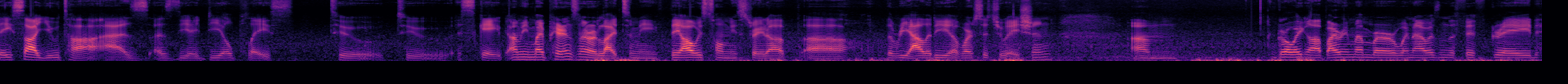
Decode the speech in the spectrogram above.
they saw Utah as, as the ideal place to, to escape. I mean, my parents never lied to me. They always told me straight up uh, the reality of our situation. Um, growing up, I remember when I was in the fifth grade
